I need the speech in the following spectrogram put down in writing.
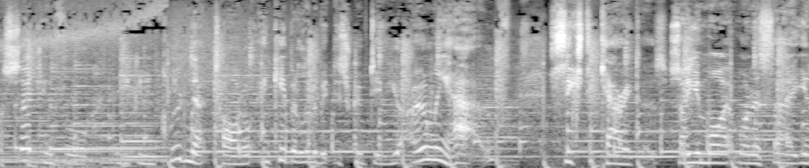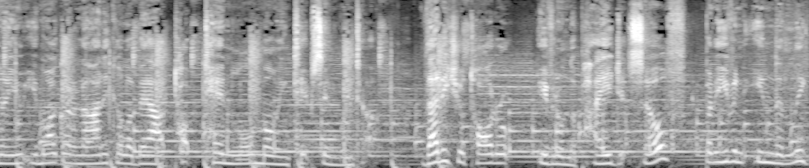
are searching for that you can include in that title and keep it a little bit descriptive. You only have 60 characters. So you might want to say, you know, you, you might got an article about top 10 lawn mowing tips in winter. That is your title even on the page itself, but even in the link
